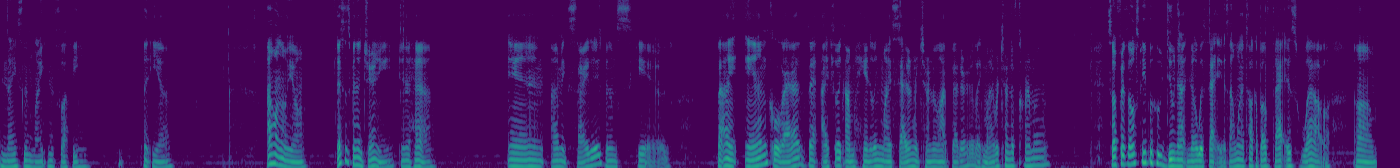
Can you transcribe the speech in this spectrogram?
nice and light and fluffy. But yeah. I don't know, y'all. This has been a journey and a half. And I'm excited and I'm scared. But I am glad that I feel like I'm handling my Saturn return a lot better, like my return of karma. So, for those people who do not know what that is, I want to talk about that as well. Um,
